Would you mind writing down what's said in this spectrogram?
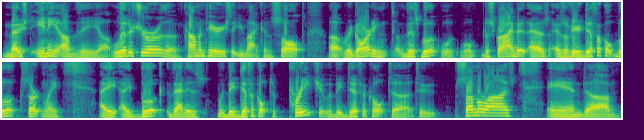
most any of the literature, the commentaries that you might consult uh, regarding this book will, will describe it as, as a very difficult book, certainly a, a book that is would be difficult to preach, it would be difficult to, to summarize, and um,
